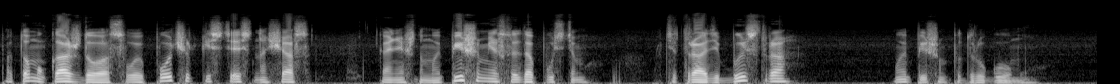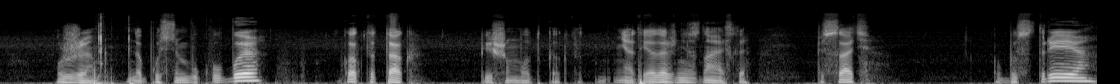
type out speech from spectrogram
Потом у каждого свой почерк, естественно. Сейчас, конечно, мы пишем, если, допустим, в тетради быстро, мы пишем по-другому. Уже, допустим, букву «Б». Как-то так пишем вот как-то. Нет, я даже не знаю, если писать побыстрее.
